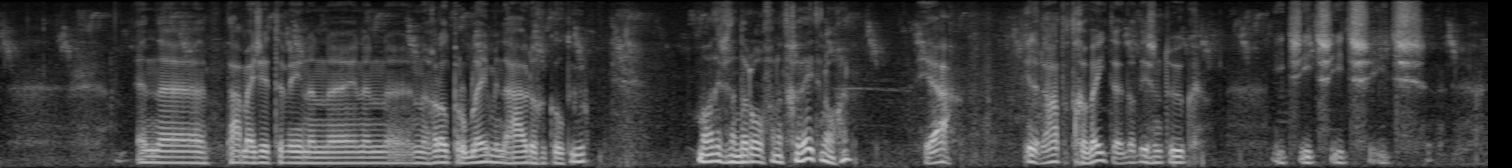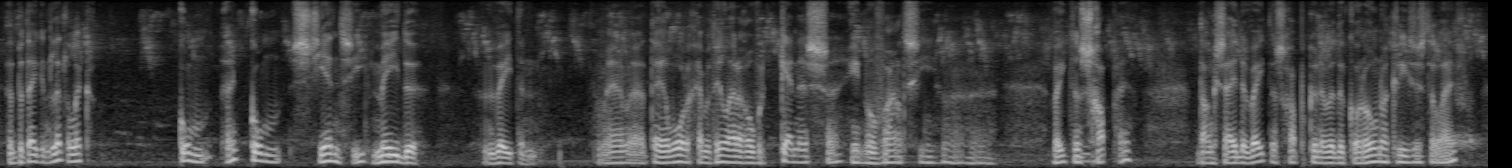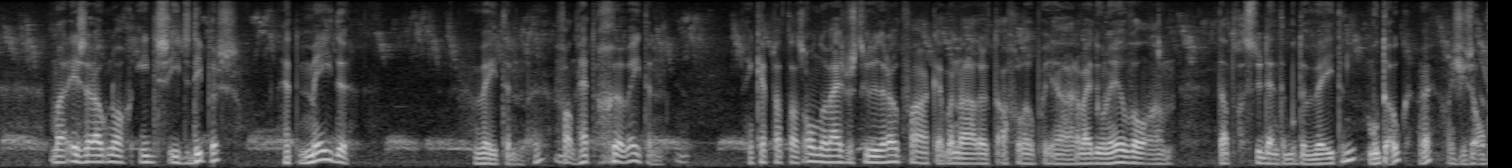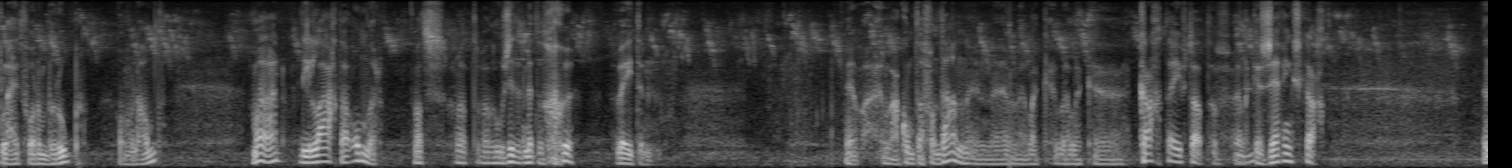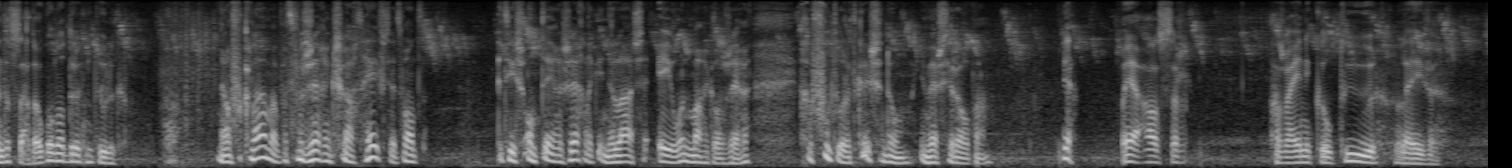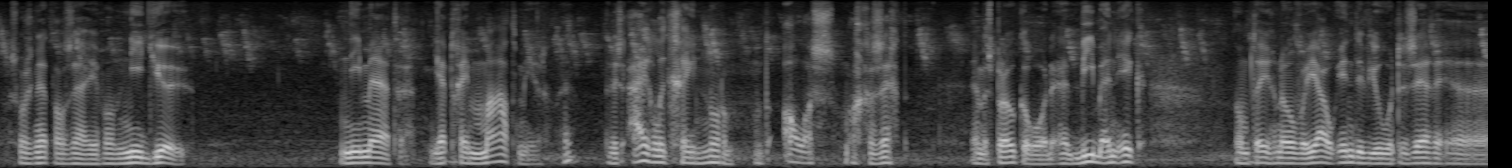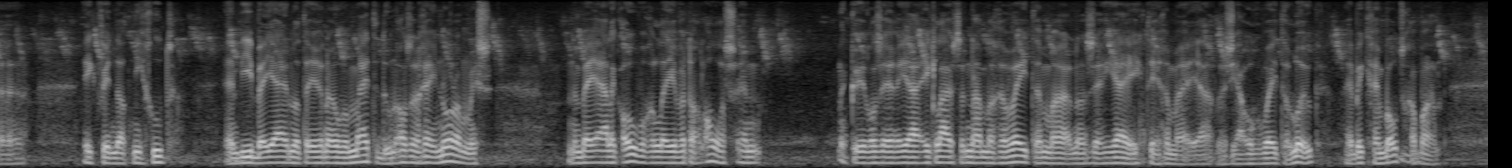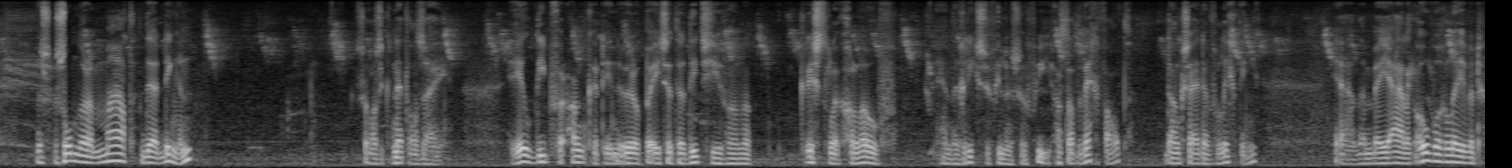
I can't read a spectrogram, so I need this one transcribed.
En uh, daarmee zitten we in, een, in een, een, groot probleem in de huidige cultuur. Maar wat is dan de rol van het geweten nog? Hè? Ja, inderdaad, het geweten, dat is natuurlijk iets, iets, iets, iets. Het betekent letterlijk con, hè, conscientie, medeweten. Tegenwoordig hebben we het heel erg over kennis, innovatie, uh, wetenschap. Dankzij de wetenschap kunnen we de coronacrisis te lijf. Maar is er ook nog iets, iets diepers? Het medeweten van het geweten. Ik heb dat als onderwijsbestuurder ook vaak benadrukt de afgelopen jaren. Wij doen heel veel aan dat wat studenten moeten weten. Moet ook, hè, als je ze opleidt voor een beroep of een ambt. Maar die laag daaronder. Wat, wat, hoe zit het met het geweten? Ja, waar, waar, komt dat vandaan? En uh, welke, welke kracht heeft dat? Of welke zeggingskracht? En dat staat ook onder druk natuurlijk. Nou, verklaar maar, wat voor zeggingskracht heeft het? Want het is ontegenzeggelijk in de laatste eeuwen, mag ik wel zeggen, gevoed door het christendom in West-Europa. Ja, maar ja, als, er, als wij in een cultuur leven, zoals ik net al zei, van niet dieu, niet maître. Je hebt geen maat meer. Hè? Er is eigenlijk geen norm, want alles mag gezegd en besproken worden. En wie ben ik om tegenover jouw interviewer te zeggen: uh, Ik vind dat niet goed. En wie ben jij om dat tegenover mij te doen? Als er geen norm is, dan ben je eigenlijk overgeleverd aan alles. En dan kun je wel zeggen: Ja, ik luister naar mijn geweten. Maar dan zeg jij tegen mij: Ja, dat is jouw geweten leuk. Daar heb ik geen boodschap aan. Dus zonder een maat der dingen, zoals ik net al zei, heel diep verankerd in de Europese traditie van het christelijk geloof en de Griekse filosofie. Als dat wegvalt, dankzij de verlichting, ja, dan ben je eigenlijk overgeleverd.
